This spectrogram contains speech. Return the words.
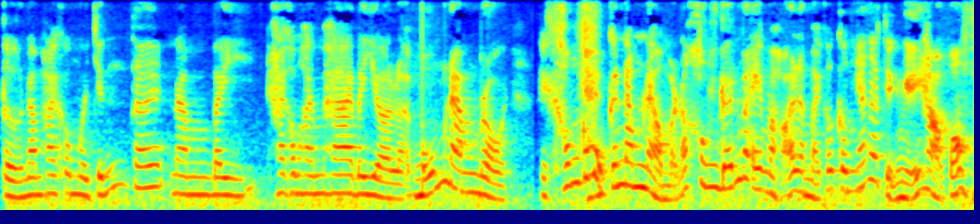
từ năm 2019 tới năm bây 2022 bây giờ là 4 năm rồi. Thì không có một cái năm nào mà nó không đến với em mà hỏi là mày có cân nhắc cái chuyện nghỉ học không?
